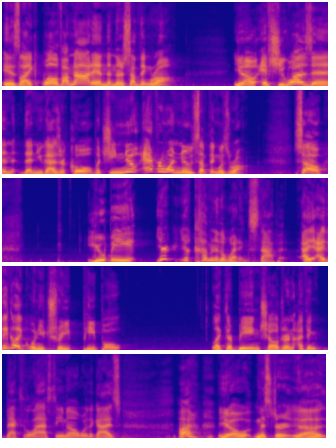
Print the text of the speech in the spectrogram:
is like, "Well, if I'm not in, then there's something wrong." You know, if she wasn't, then you guys are cool. But she knew everyone knew something was wrong. So you be you're you're coming to the wedding. Stop it. I, I think like when you treat people like they're being children. I think back to the last email where the guys, uh, you know, Mister, uh,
